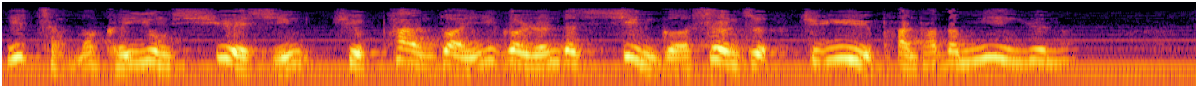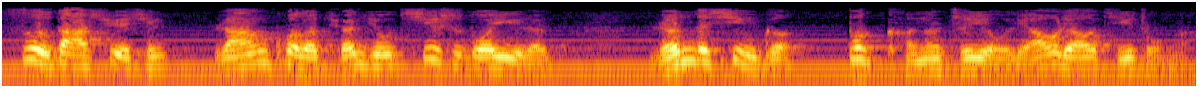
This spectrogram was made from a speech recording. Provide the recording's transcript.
你怎么可以用血型去判断一个人的性格，甚至去预判他的命运呢？四大血型囊括了全球七十多亿人，人的性格不可能只有寥寥几种啊，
